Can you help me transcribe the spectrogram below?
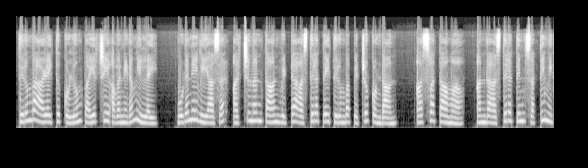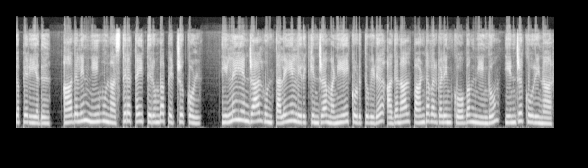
திரும்ப அழைத்துக் கொள்ளும் பயிற்சி அவனிடம் இல்லை. உடனே வியாசர் அர்ச்சுனன் தான் விட்ட அஸ்திரத்தை திரும்ப பெற்றுக் கொண்டான். அஸ்வத்தாமா அந்த அஸ்திரத்தின் சக்தி மிகப்பெரியது. ஆதலின் நீ உன் அஸ்திரத்தை திரும்ப பெற்றுக்கொள். இல்லையென்றால் உன் தலையில் இருக்கின்ற மணியை கொடுத்துவிடு அதனால் பாண்டவர்களின் கோபம் நீங்கும் என்று கூறினார்.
